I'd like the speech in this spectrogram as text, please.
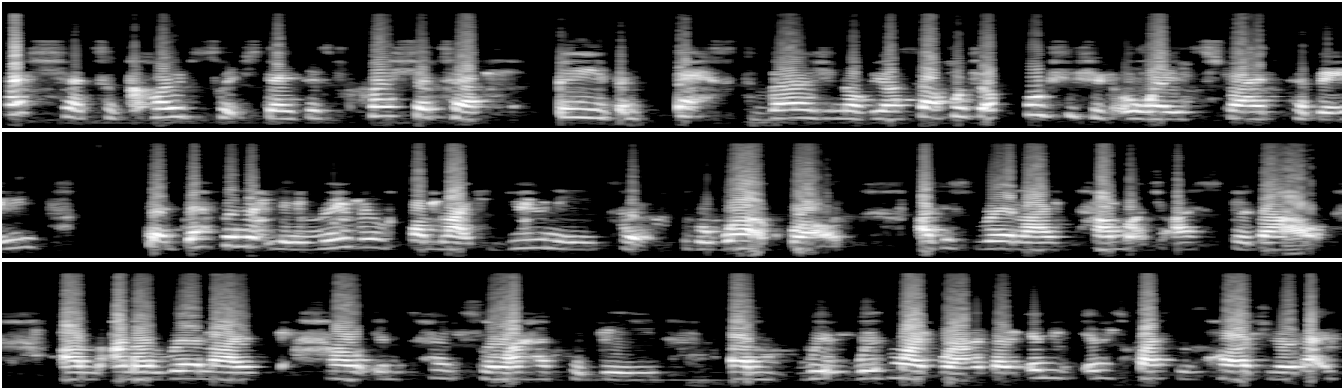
pressure to code switch, there's this pressure to be the best version of yourself, which of course you should always strive to be. But definitely moving from like uni to, to the work world, I just realized how much I stood out. Um, and I realized how intentional I had to be um, with, with my brand. And in, in Twice as Hard, you know, that is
